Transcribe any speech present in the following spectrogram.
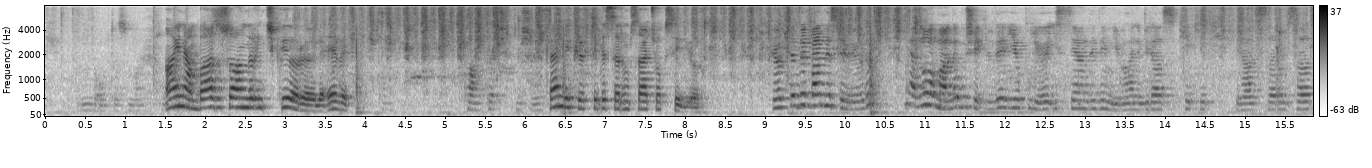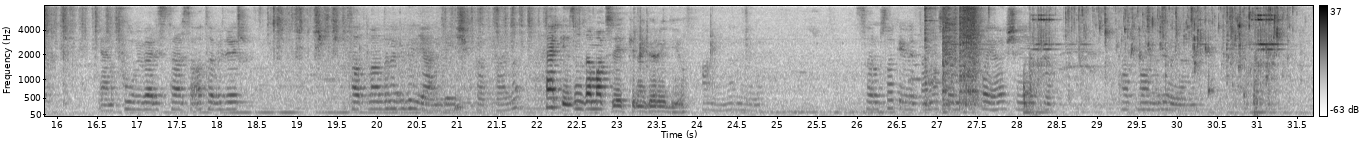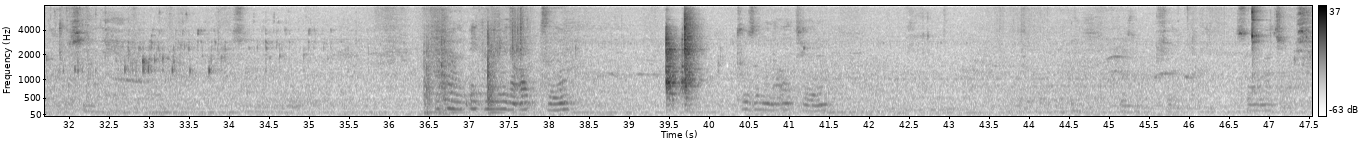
bunun da ortası var. Aynen bazı soğanların çıkıyor öyle evet. Tahta çıkmış. Ben de köftede sarımsağı çok seviyorum. Köftede ben de seviyorum. Yani normalde bu şekilde yapılıyor. İsteyen dediğim gibi hani biraz kekik, biraz sarımsak, yani pul biber isterse atabilir. Tatlandırabilir yani değişik tatlarla. Herkesin damak zevkine göre diyor. Aynen öyle. Sarımsak evet ama sarımsak bayağı şey yapıyor. Tatlandırıyor yani. Efendim ekmeğimi de attım. Tuzumu da atıyorum. Soğana çıkmış.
